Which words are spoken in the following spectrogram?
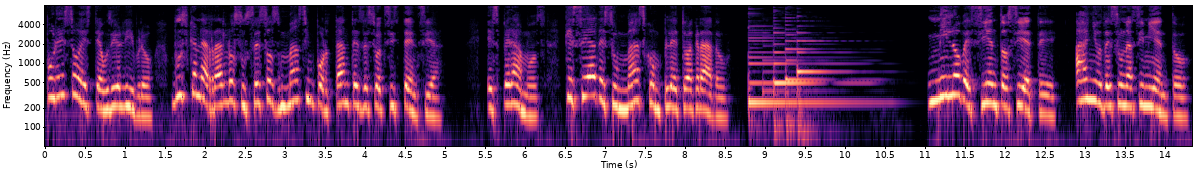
Por eso este audiolibro busca narrar los sucesos más importantes de su existencia. Esperamos que sea de su más completo agrado. 1907, año de su nacimiento.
